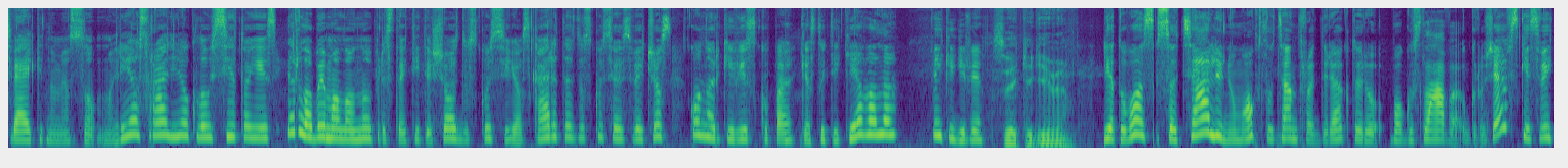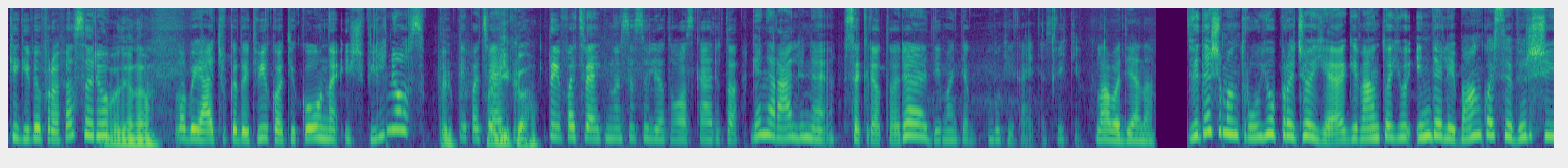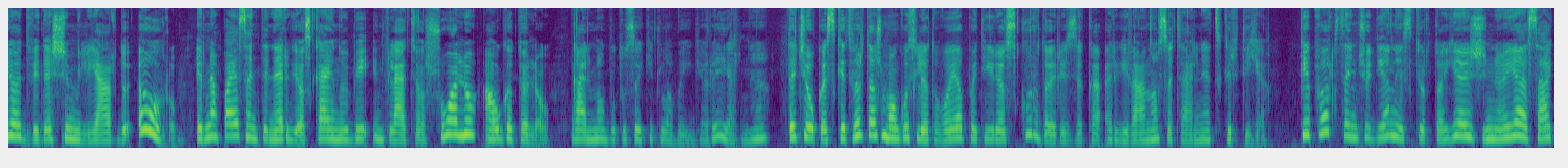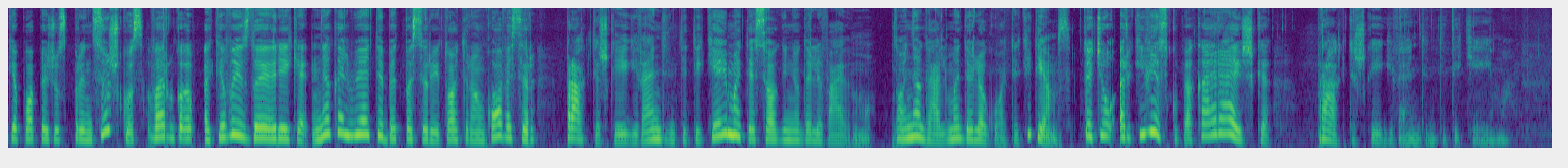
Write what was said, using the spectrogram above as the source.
Sveikiname su Marijos radio klausytojais ir labai malonu pristatyti šios diskusijos, karitas diskusijos svečius Kauno arkivyskupą Kestutį Kievalą. Sveiki gyvi. Sveiki gyvi. Lietuvos socialinių mokslų centro direktorių Boguslavą Gruževskį. Sveiki, gyvi profesorių. Labadiena. Labai ačiū, kad atvykote į Kauną iš Vilnius. Taip, taip pat pavyko. Taip pat sveikinuosi su Lietuvos karito generalinė sekretore Deimantė Bukikaitė. Sveiki. Labadiena. 22 pradžioje gyventojų indėliai bankuose viršijo 20 milijardų eurų ir nepaisant energijos kainų bei infliacijos šuolių auga toliau. Galima būtų sakyti labai gerai, ar ne? Tačiau kas ketvirtas žmogus Lietuvoje patyrė skurdo riziką ar gyveno socialinėje atskirtyje. Kaip vargstančių dienai skirtoje žinioje sakė popiežius Pranciškus, vargo akivaizdoje reikia nekalbėti, bet pasiraitoti rankovės ir praktiškai įgyvendinti tikėjimą tiesioginiu dalyvavimu. To negalima deleguoti kitiems. Tačiau arkivyskupė ką reiškia praktiškai įgyvendinti tikėjimą?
